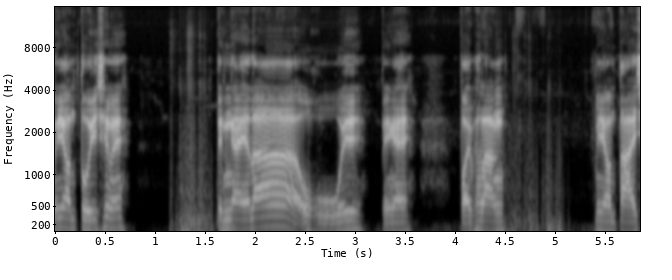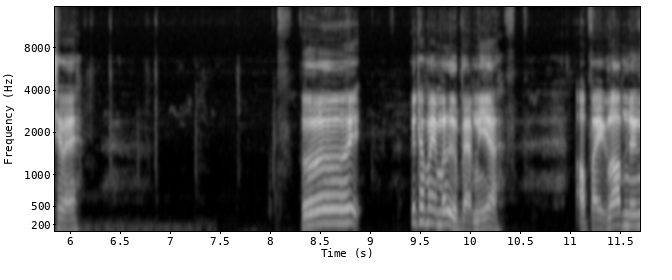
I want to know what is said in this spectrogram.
ไม่ยอมตุยใช่ไหม เป็นไงล่ะ โอ้โห เป็นไง ปล่อยพลัง ไม่ยอมตายใช่ไหมเฮ้ยเฮ้ยทำไมมันอึดแบบนี้อะ เอาไปอีกรอบนึง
